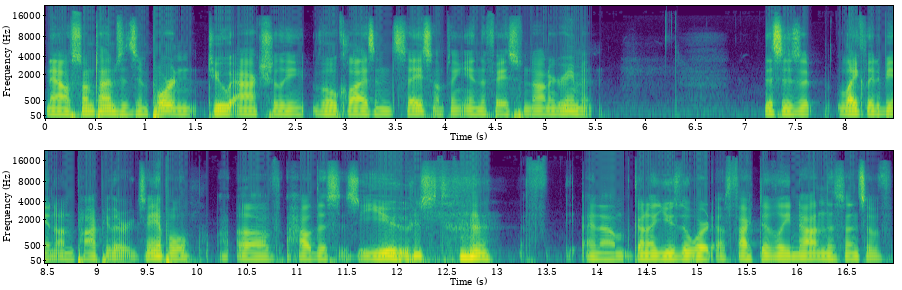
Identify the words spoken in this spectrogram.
Now, sometimes it's important to actually vocalize and say something in the face of non-agreement. This is a, likely to be an unpopular example of how this is used. and I'm going to use the word effectively, not in the sense of,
